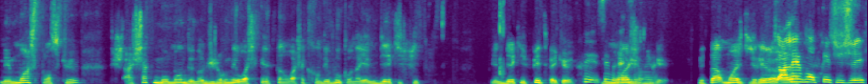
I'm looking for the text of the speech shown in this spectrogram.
Mais moi, je pense que à chaque moment de notre journée ou à chaque instant ou à chaque rendez-vous qu'on a, il y a une bière qui fit. Il y a une bière qui fit. Fait que moi, je dirais. C'est ça, moi, je dirais. Euh, J'enlève mon préjugé.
